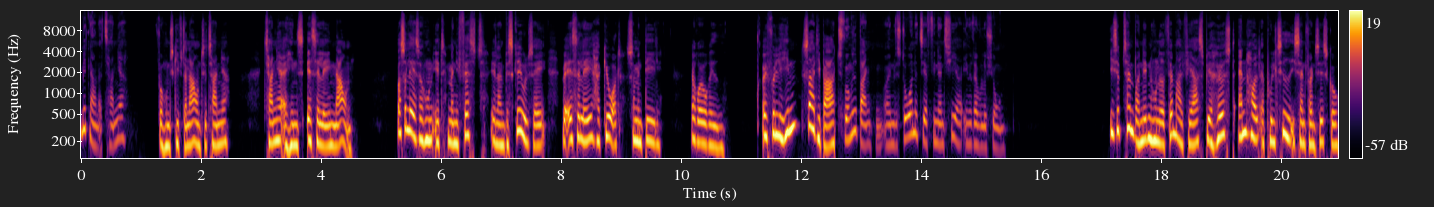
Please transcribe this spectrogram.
Mit navn er Tanja, for hun skifter navn til Tanja. Tanja er hendes SLA-navn, og så læser hun et manifest eller en beskrivelse af, hvad SLA har gjort som en del af røveriet. Og ifølge hende, så har de bare tvunget banken og investorerne til at finansiere en revolution. I september 1975 bliver Hearst anholdt af politiet i San Francisco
